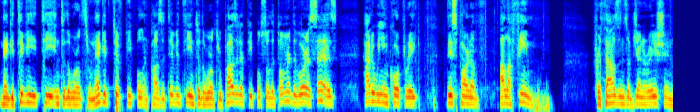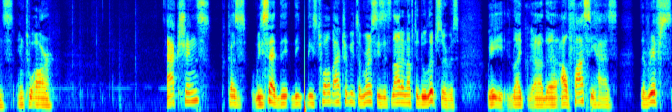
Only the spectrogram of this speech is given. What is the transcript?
negativity into the world through negative people and positivity into the world through positive people. So the Tomer Devora says, how do we incorporate this part of alafim, for thousands of generations into our actions because we said the, the, these 12 attributes of mercies it's not enough to do lip service. We like uh, the alfasi has the Rif's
